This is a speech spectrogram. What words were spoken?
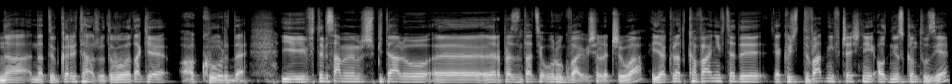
na, na tym korytarzu. To było takie, o kurde. I w tym samym szpitalu e, reprezentacja Urugwaju się leczyła i akurat Kawani wtedy jakoś dwa dni wcześniej odniósł kontuzję.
